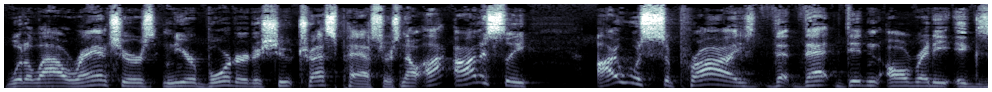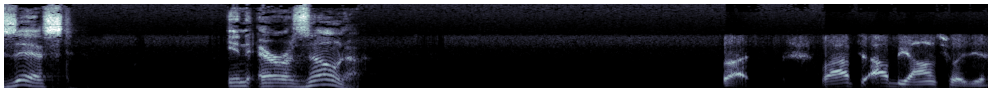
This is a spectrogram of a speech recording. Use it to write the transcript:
would allow ranchers near border to shoot trespassers. Now, I, honestly, I was surprised that that didn't already exist in Arizona. Right. Well, I'll, I'll be honest with you.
